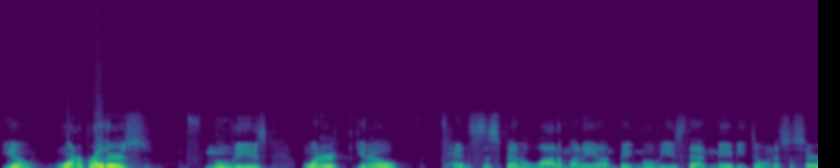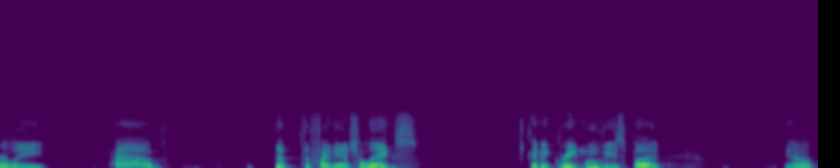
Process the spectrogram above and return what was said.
you know warner brothers movies warner you know tends to spend a lot of money on big movies that maybe don't necessarily have the the financial legs. They make great movies but you know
